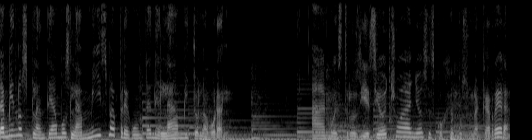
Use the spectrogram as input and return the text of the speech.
también nos planteamos la misma pregunta en el ámbito laboral. A nuestros 18 años escogemos una carrera,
